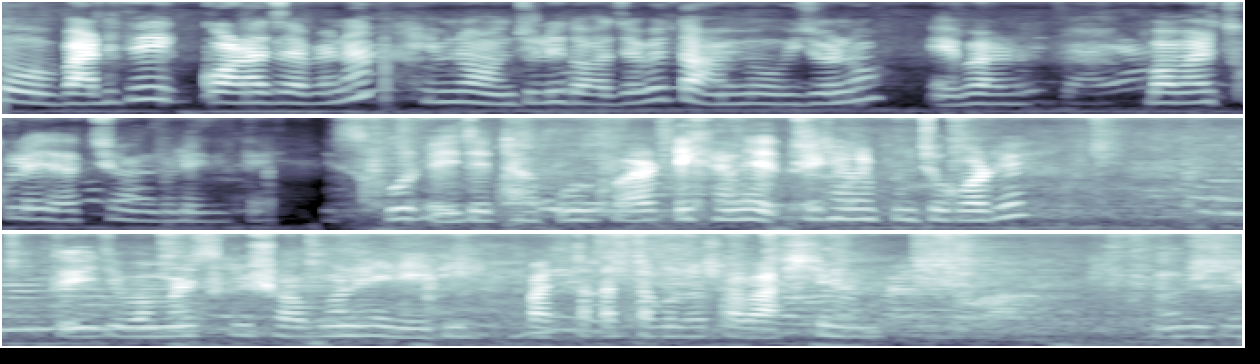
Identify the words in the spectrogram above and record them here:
তো বাড়িতে করা যাবে না এমনি অঞ্জলি দেওয়া যাবে তো আমি ওই জন্য এবার বামার স্কুলে যাচ্ছি অঞ্জলি দিতে। স্কুল এই যে ঠাকুর পাঠ এখানে এখানে পুজো করে। তো এই যে বামার স্কুলে সব মনে হয় রেডি বাচ্চা কাচ্চাগুলো সব আসছে মনে হয়। ওই যে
